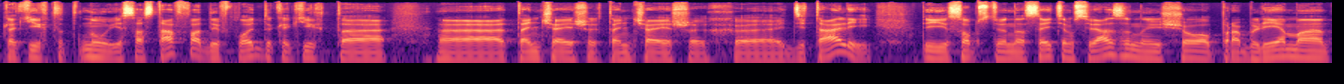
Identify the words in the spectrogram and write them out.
каких-то, ну и состав воды, вплоть до каких-то э, тончайших-тончайших э, деталей. И, собственно, с этим связана еще проблема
